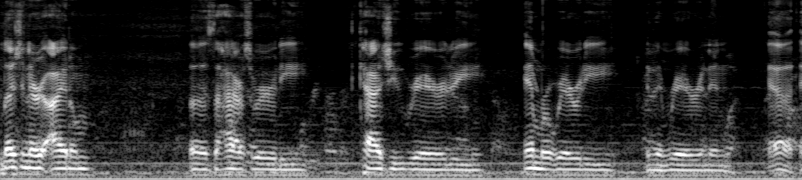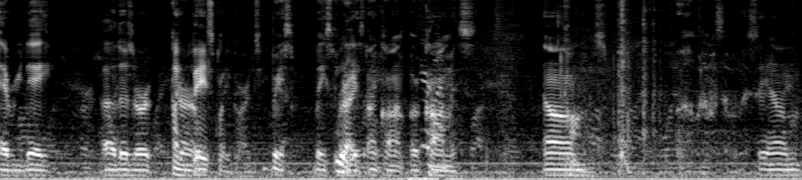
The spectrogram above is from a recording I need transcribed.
legendary item uh, is the highest rarity, Kaiju rarity, Emerald rarity, and then rare, and then uh, everyday. Uh, those are Like current- base play cards. base base Right. plays, uncommon or commons. Um, oh, what was I going to say? Um,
